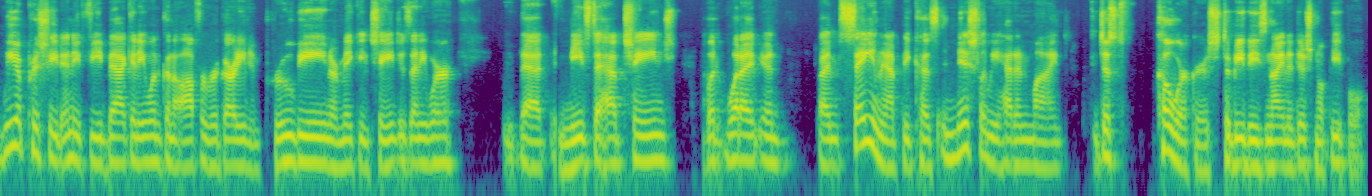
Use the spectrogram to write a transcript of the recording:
We appreciate any feedback anyone can offer regarding improving or making changes anywhere that needs to have change. But what I and I'm saying that because initially we had in mind just coworkers to be these nine additional people.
